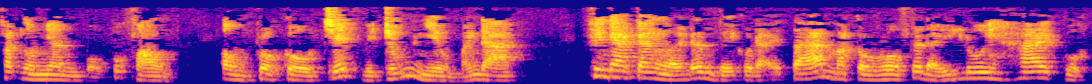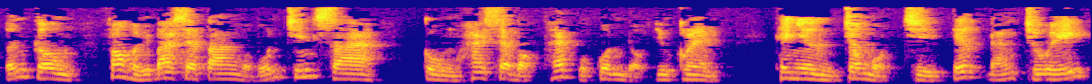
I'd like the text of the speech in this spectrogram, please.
phát ngôn nhân Bộ Quốc phòng, ông Proko chết vì trúng nhiều mảnh đạn. Phía Nga ca ngợi đơn vị của đại tá Makarov đã đẩy lui hai cuộc tấn công, phá hủy ba xe tăng và bốn chiến xa cùng hai xe bọc thép của quân đội Ukraine. Thế nhưng trong một chi tiết đáng chú ý,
